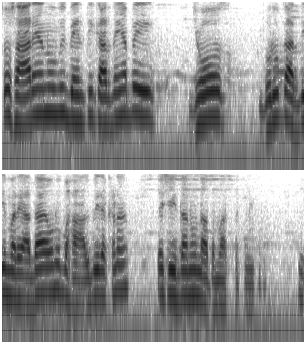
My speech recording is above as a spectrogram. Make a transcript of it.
ਸੋ ਸਾਰਿਆਂ ਨੂੰ ਵੀ ਬੇਨਤੀ ਕਰਦੇ ਆ ਭਈ ਜੋ ਗੁਰੂ ਘਰ ਦੀ ਮਰਿਆਦਾ ਹੈ, ਉਹਨੂੰ ਬਹਾਲ ਵੀ ਰੱਖਣਾ ਤੇ ਸ਼ਹੀਦਾਂ ਨੂੰ ਨਤਮਸਤਕ ਵੀ ਕਰਨਾ।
